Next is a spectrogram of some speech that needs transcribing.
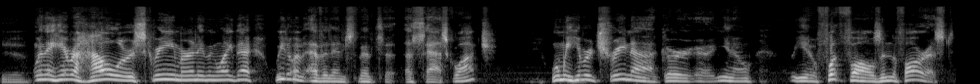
Yeah. When they hear a howl or a scream or anything like that, we don't have evidence that's a, a Sasquatch. When we hear a tree knock or uh, you know, you know, footfalls in the forest,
